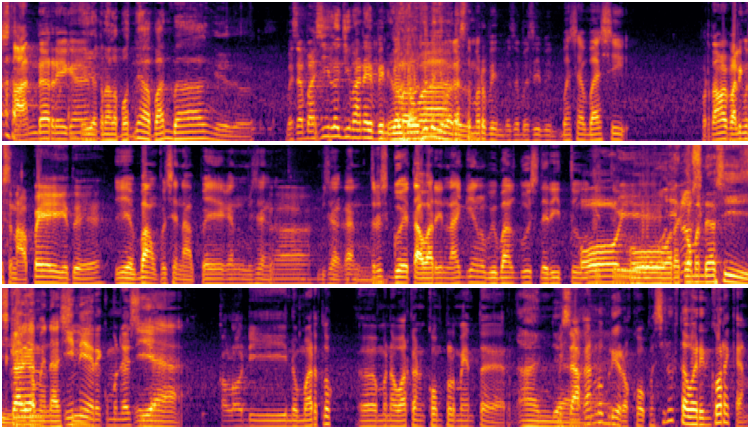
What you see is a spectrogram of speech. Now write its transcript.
standar ya kan. Iya kenal potnya apaan Bang gitu. Bahasa basi lo gimana Vin? Ya, Kalau customer Vin, bahasa basi Vin. Bahasa basi. Pertama paling pesen apa gitu ya. Iya, Bang, pesen apa kan bisa Ah. misalkan. Terus gue tawarin lagi yang lebih bagus dari itu Oh, gitu. iya. Oh, rekomendasi. Sekalian Rekomendasi. ini ya, rekomendasi. ya? Iya. Kalau di Indomaret lo eh, menawarkan komplementer. Anjay. Misalkan lo beli rokok, pasti lo ditawarin korek kan?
